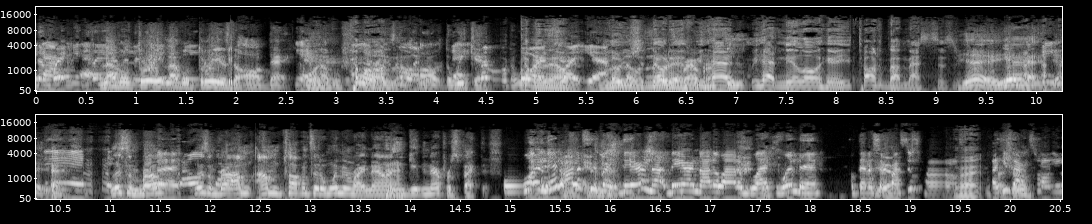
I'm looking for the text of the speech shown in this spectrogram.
The, the Britney Level three, level three is the all day. Yeah. Level four is the, all, the weekend. Level The four weekend. is yeah. Lou, you should know this. We had we had Neil on here. He talked about Master Cicerones. Yeah, yeah, He yeah. Listen, bro. Listen, bro. I'm I'm talking to the women right now and getting their perspective. Well, and then honestly, like there are not there are not a lot of black women that are certified Cicerones. Right. Like you For got Tony,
